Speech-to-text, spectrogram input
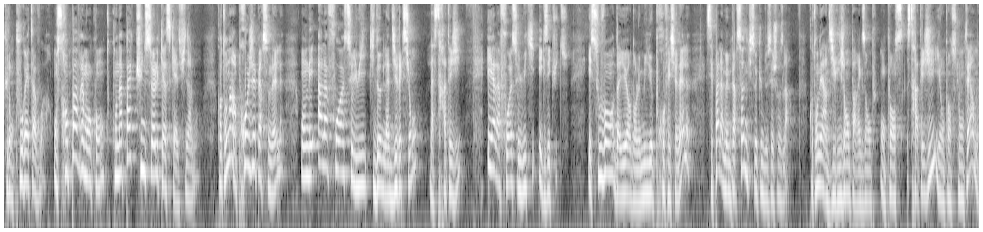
que l'on pourrait avoir. On ne se rend pas vraiment compte qu'on n'a pas qu'une seule casquette finalement. Quand on a un projet personnel, on est à la fois celui qui donne la direction, la stratégie, et à la fois celui qui exécute. Et souvent, d'ailleurs, dans le milieu professionnel, c'est pas la même personne qui s'occupe de ces choses-là. Quand on est un dirigeant, par exemple, on pense stratégie et on pense long terme.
